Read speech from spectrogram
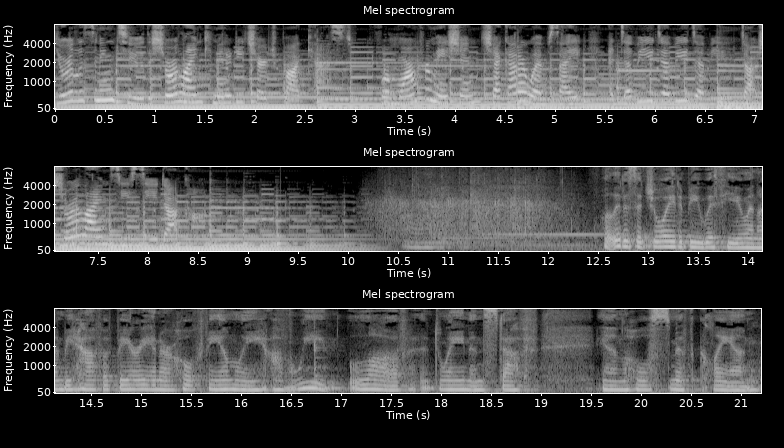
You're listening to the Shoreline Community Church podcast. For more information, check out our website at www.shorelinecc.com. Well, it is a joy to be with you, and on behalf of Barry and our whole family, um, we love Dwayne and Steph and the whole Smith clan.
